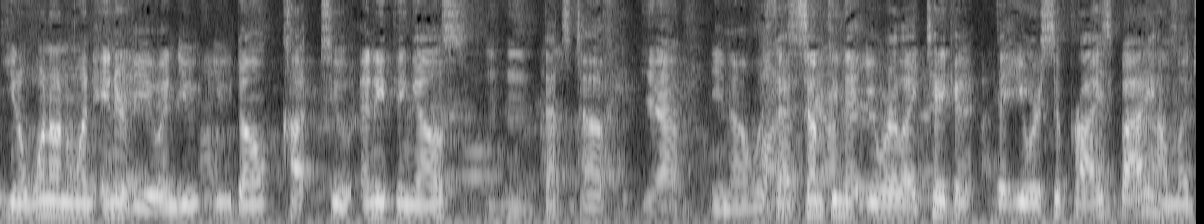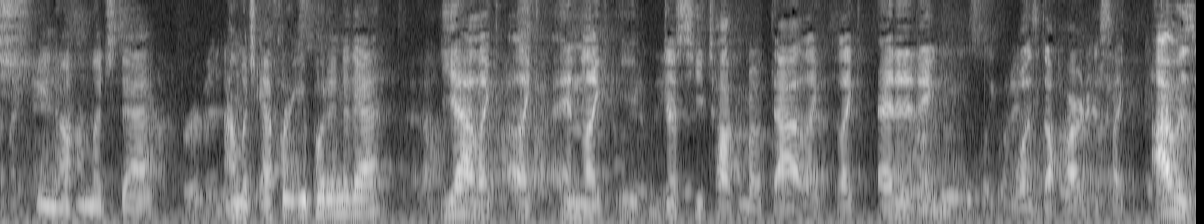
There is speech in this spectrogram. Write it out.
you know, one-on-one interview and you you don't cut to anything else, mm-hmm. that's tough. Yeah. You know, was that something yeah. that you were like taken that you were surprised by how much you know how much that how much effort you put into that? Yeah, like like and like just you talking about that, like like editing was the hardest. Like I was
